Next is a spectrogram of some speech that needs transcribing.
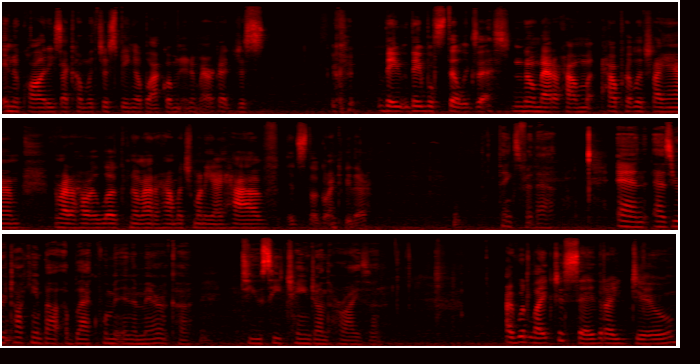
inequalities that come with just being a black woman in America just they they will still exist no matter how how privileged I am, no matter how I look, no matter how much money I have, it's still going to be there. Thanks for that. And as you're talking about a black woman in America, do you see change on the horizon? I would like to say that I do,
